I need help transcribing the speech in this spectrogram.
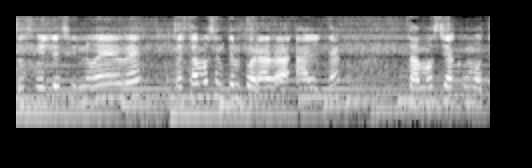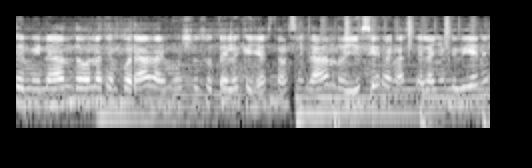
2019, no estamos en temporada alta, estamos ya como terminando una temporada, hay muchos hoteles que ya están cerrando, ellos cierran hasta el año que viene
